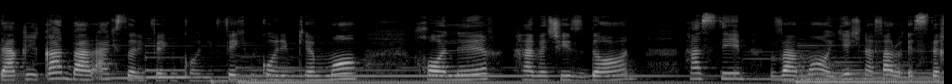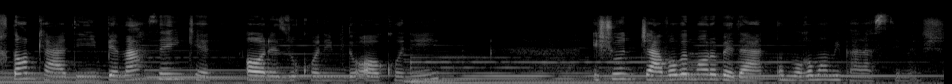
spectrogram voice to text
دقیقا برعکس داریم فکر می‌کنیم. فکر می‌کنیم که ما خالق همه چیز دان هستیم و ما یک نفر رو استخدام کردیم به محض اینکه آرزو کنیم دعا کنیم. ایشون جواب ما رو بدن. اون موقع ما میپرستیمش.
